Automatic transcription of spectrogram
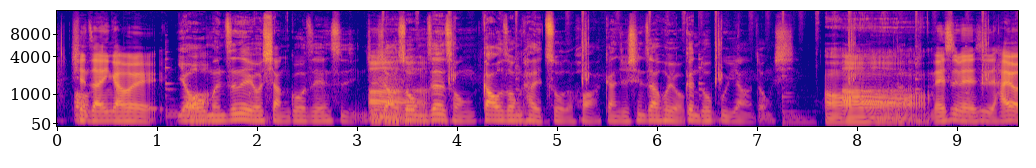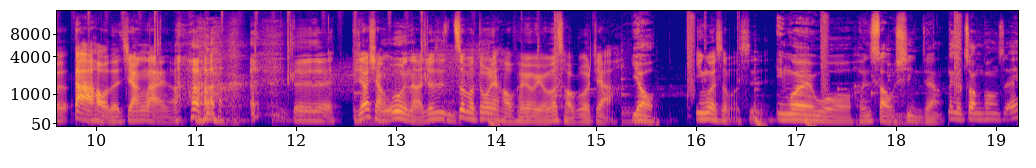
现在应该会有。我们真的有想过这件事情，就想说我们真的从高中开始做的话，感觉现在会有更多不一样的东西。哦，没事没事，还有大好的将来呢。对对对，比较想问啊，就是这么多年好朋友有没有吵过架？有，因为什么事？因为我很扫兴，这样。那个状况是，哎，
